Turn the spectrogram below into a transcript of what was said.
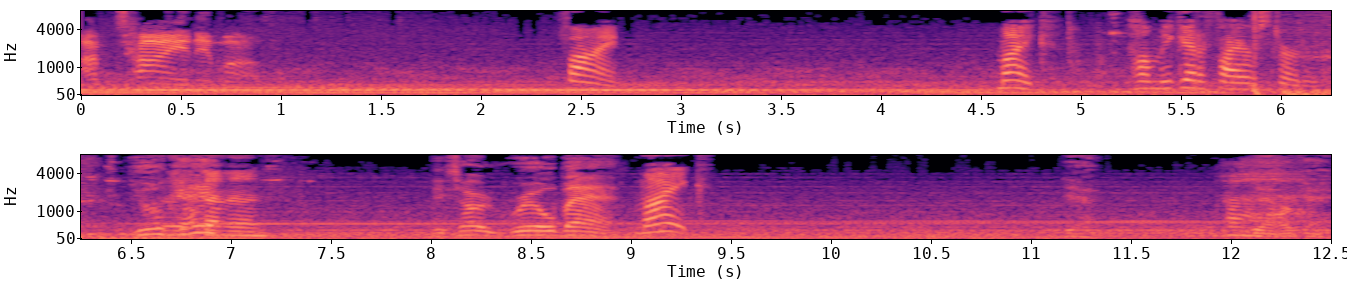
I'm tying him up. Fine. Mike, help me get a fire starter. You okay? 일단은 He's hurt real bad. Mike, Yeah. 아, Yeah, okay.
